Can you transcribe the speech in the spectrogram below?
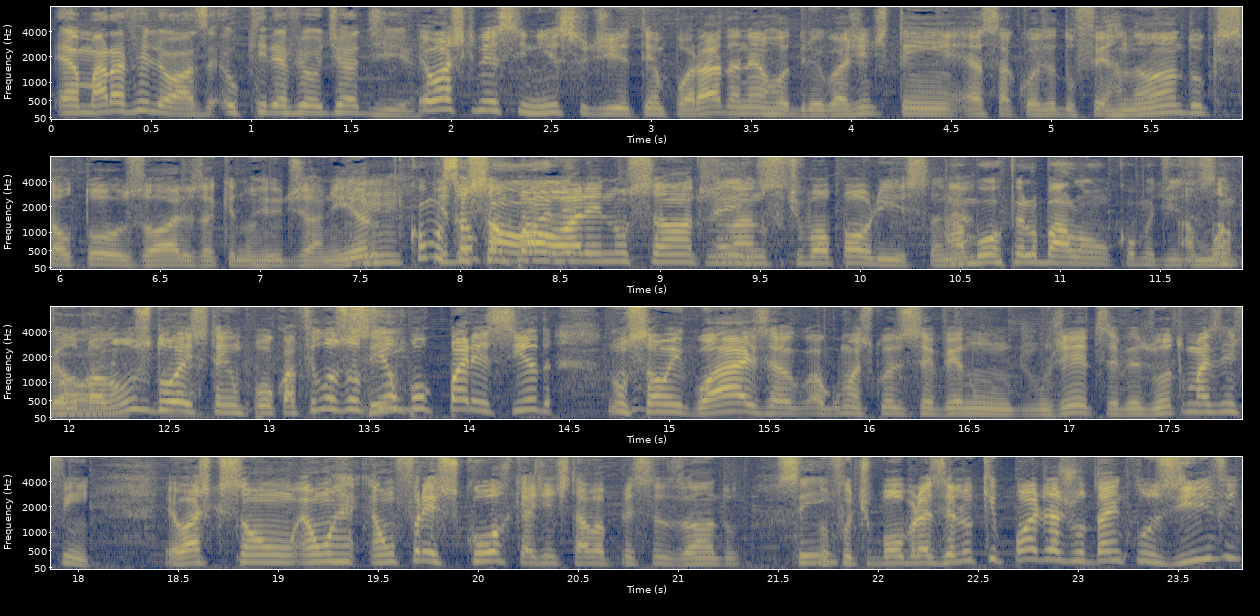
é maravilhosa. Eu queria ver o dia a dia. Eu acho que nesse início de temporada, né, Rodrigo, a gente tem essa coisa do Fernando, que saltou os olhos aqui no Rio de Janeiro, hum, como e São do São Paulo, Paulo no Santos, é lá no futebol paulista, né? Amor pelo balão, como diz Amor pelo balão. Os dois têm um pouco, a filosofia Sim. é um pouco parecida, não são iguais, algumas coisas você vê num, de um jeito, você vê de outro, mas enfim, eu acho que são, é, um, é um frescor que a gente estava precisando Sim. no futebol brasileiro, que pode ajudar, inclusive,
